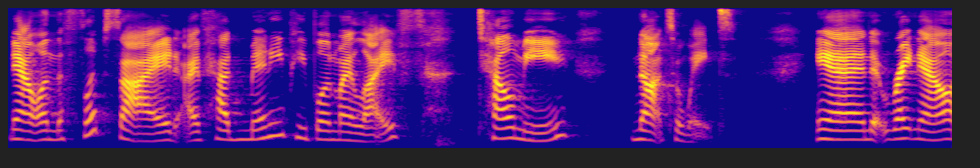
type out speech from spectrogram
Now, on the flip side, I've had many people in my life tell me not to wait. And right now,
